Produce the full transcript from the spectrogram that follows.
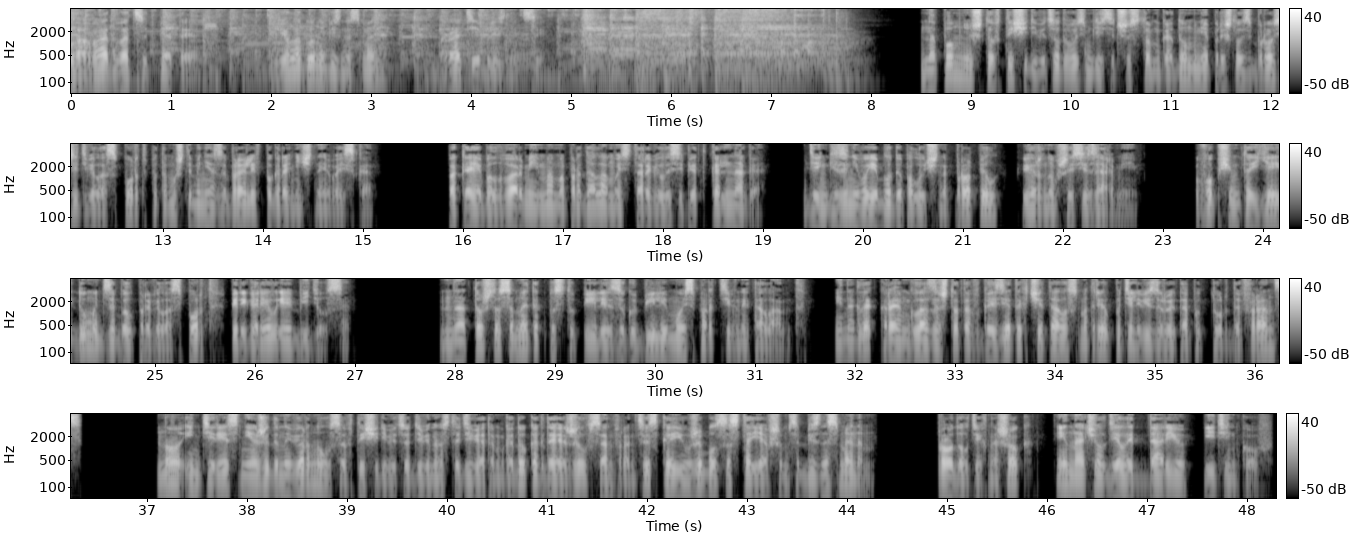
Глава 25. Велогон и бизнесмен. Братья-близнецы. Напомню, что в 1986 году мне пришлось бросить велоспорт, потому что меня забрали в пограничные войска. Пока я был в армии, мама продала мой старый велосипед Кальнага. Деньги за него я благополучно пропил, вернувшись из армии. В общем-то, я и думать забыл про велоспорт, перегорел и обиделся. На то, что со мной так поступили, загубили мой спортивный талант. Иногда краем глаза что-то в газетах читал, смотрел по телевизору этапы Тур де Франс, но интерес неожиданно вернулся в 1999 году, когда я жил в Сан-Франциско и уже был состоявшимся бизнесменом. Продал техношок и начал делать Дарью и Тиньков.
